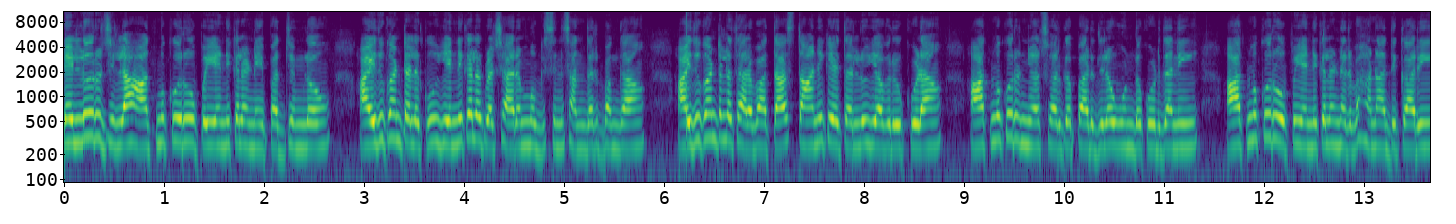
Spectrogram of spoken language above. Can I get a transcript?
నెల్లూరు జిల్లా ఆత్మకూరు ఉప ఎన్నికల నేపథ్యంలో ఐదు గంటలకు ఎన్నికల ప్రచారం ముగిసిన సందర్భంగా ఐదు గంటల తర్వాత స్థానికేతరులు ఎవరూ కూడా ఆత్మకూరు నియోజకవర్గ పరిధిలో ఉండకూడదని ఆత్మకూరు ఉప ఎన్నికల నిర్వహణాధికారి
